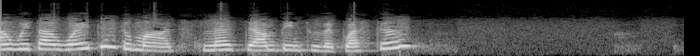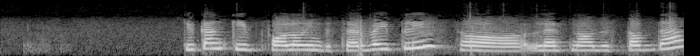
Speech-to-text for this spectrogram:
And without waiting too much, let's jump into the questions. You can keep following the survey, please, so let's not stop that.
